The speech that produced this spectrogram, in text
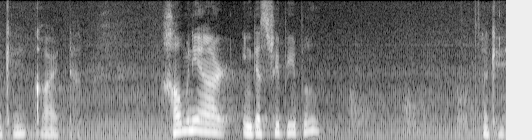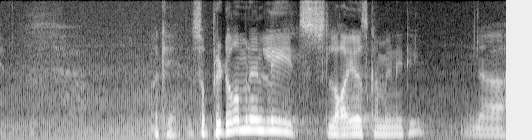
Okay, quite. How many are industry people? Okay. Okay, so predominantly it's lawyers community. Uh,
